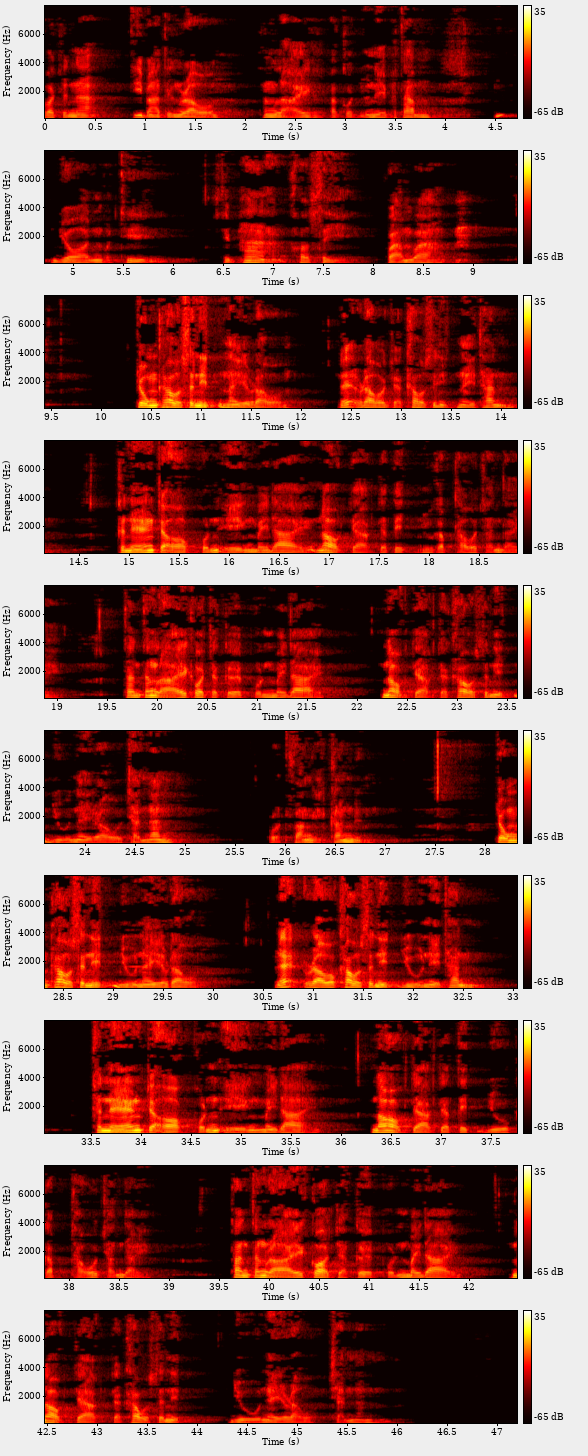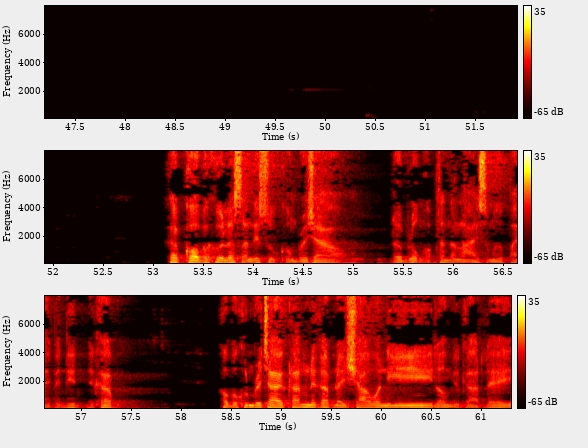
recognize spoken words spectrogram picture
ระวจนะที่มาถึงเราทั้งหลายปรากฏอยู่ในพระธรรมยอห์นบทที่สิบห้าข้อสี่ความว่า จงเข้าสนิทในเรา และเราจะเข้าสนิทในท่านแขนงจะออกผลเองไม่ได้ นอกจากจะติดอยู่กับเถาฉันใด ท่านทั้งหลายก็จะเกิดผลไม่ได้ นอกจากจะเข้าสนิทอยู่ในเราฉันนั้นโปรดฟังอีกครั้งหนึ่ง จงเข้าสนิทอยู่ในเรา และเราเข้าสนิทอยู่ในท่านแขนงจะออกผลเองไม่ได้ นอกจากจะติดอยู่กับเถาฉันใด ท่านทั้งหลายก็จะเกิดผลไม่ได้ นอกจากจะเข้าสนิทอยู่ในเราฉันนั้น ครับขอบพระคุณและสันติสุขของพระเจ้าเริ่มลงกับท่านทั้งหลายเสมอไปเป็นนิดนะครับ ขอบพระคุณพระเจ้าอีกครั้งนะครับ ในเช้าวันนี้เรามีโอกาสได้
